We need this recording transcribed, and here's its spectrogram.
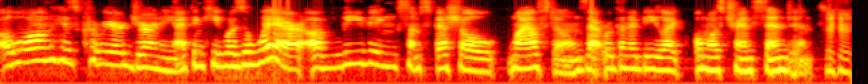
along his career journey i think he was aware of leaving some special milestones that were going to be like almost transcendent Mhm.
